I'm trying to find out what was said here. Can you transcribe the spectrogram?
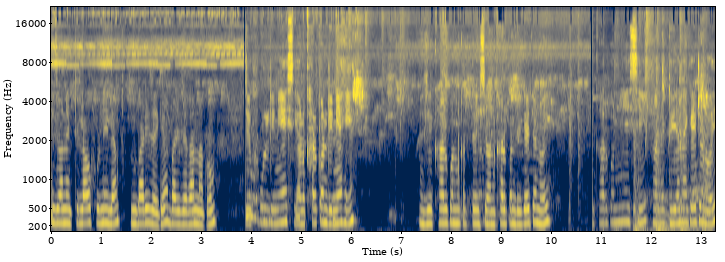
এই যে অনেকটি লাউ ফুল নিলাম, বাড়ি জায়গা, বাড়ি যা রান্না করুম যে ফুলটি নিয়ে আসি অনেক খারকনটি নিয়ে আসি যে খারকন কাটতে এসে অনেক খারকনটি গাইটা নই। খারকন নিয়ে এসি মানে দুই আনা গাইটা নই।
